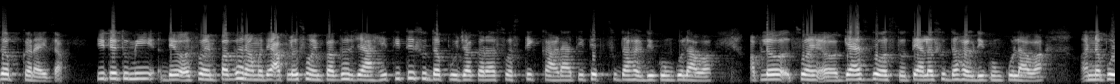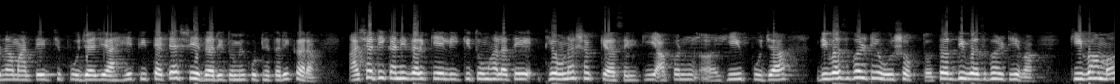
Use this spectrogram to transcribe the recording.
जप करायचा. तिथे तुम्ही देव स्वयंपाकघरामध्ये आपलं स्वयंपाकघर जे आहे तिथे सुद्धा पूजा करा स्वस्तिक काढा तिथे सुद्धा हळदी कुंकू लावा. आपलं स्वय गॅस जो असतो त्याला सुद्धा हळदी कुंकू लावा. अन्नपूर्णा मातेची पूजा जी आहे ती त्याच्या शेजारी तुम्ही कुठेतरी करा. अशा ठिकाणी जर केली की तुम्हाला ते ठेवणं शक्य असेल की आपण ही पूजा दिवसभर ठेवू शकतो तर दिवसभर ठेवा. किंवा मग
